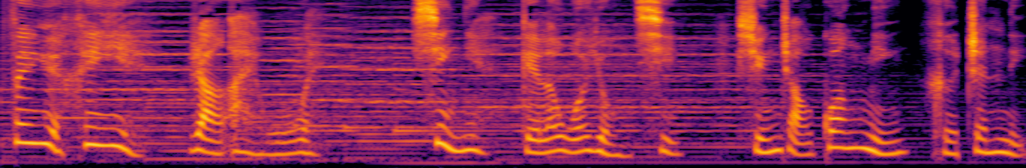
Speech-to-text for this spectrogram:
飞越黑夜，让爱无畏。信念给了我勇气，寻找光明和真理。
